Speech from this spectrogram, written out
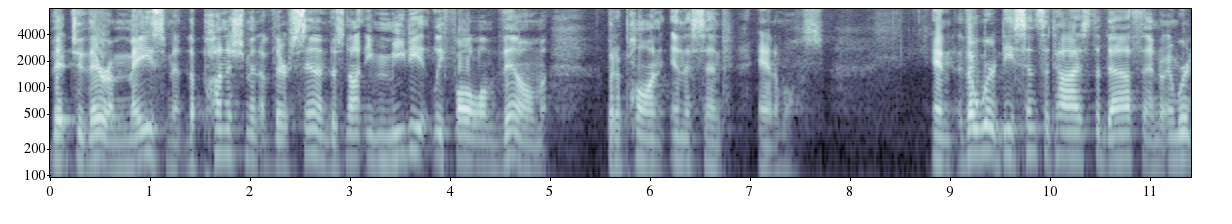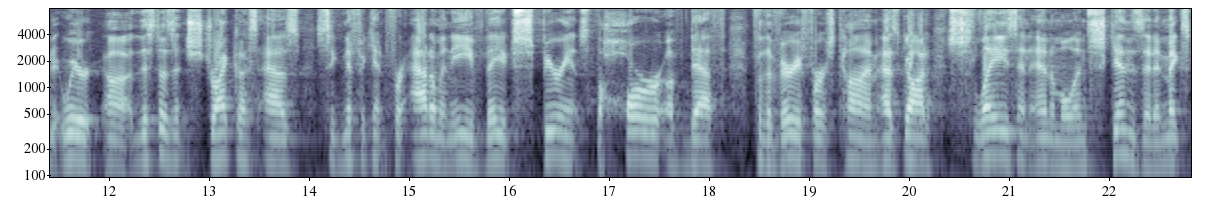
that to their amazement, the punishment of their sin does not immediately fall on them, but upon innocent animals. And though we're desensitized to death, and, and we're, we're, uh, this doesn't strike us as significant for Adam and Eve, they experienced the horror of death for the very first time as God slays an animal and skins it and makes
